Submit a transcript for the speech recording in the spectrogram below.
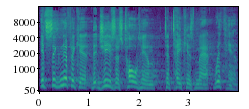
It's significant that Jesus told him to take his mat with him.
